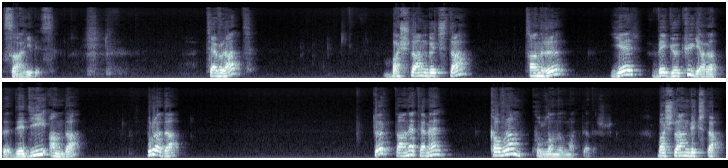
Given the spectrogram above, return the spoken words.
sahibiz. Tevrat başlangıçta Tanrı yer ve gökü yarattı dediği anda burada dört tane temel kavram kullanılmaktadır. Başlangıçta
